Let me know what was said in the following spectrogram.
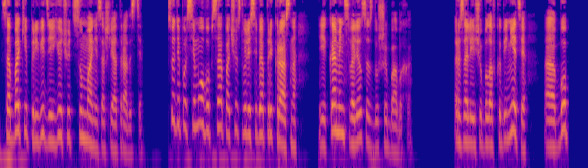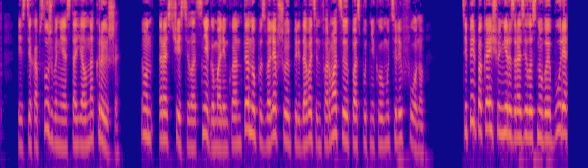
Собаки при виде ее чуть с ума не сошли от радости. Судя по всему, оба пса почувствовали себя прекрасно, и камень свалился с души бабаха. Розали еще была в кабинете, а Боб из техобслуживания стоял на крыше. Он расчистил от снега маленькую антенну, позволявшую передавать информацию по спутниковому телефону. Теперь, пока еще не разразилась новая буря,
